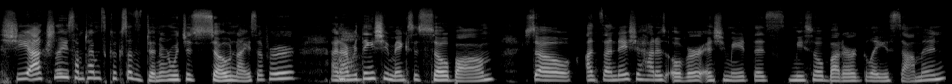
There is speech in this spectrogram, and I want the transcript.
she actually sometimes cooks us dinner, which is so nice of her. And Oh. everything she makes is so bomb. So on Sunday she had us over and she made this miso butter glazed salmon.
